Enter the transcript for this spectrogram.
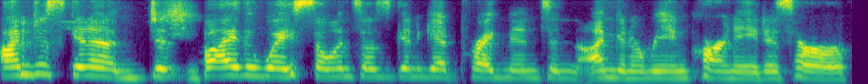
I'm just gonna just. By the way, so and so is gonna get pregnant, and I'm gonna reincarnate as her.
